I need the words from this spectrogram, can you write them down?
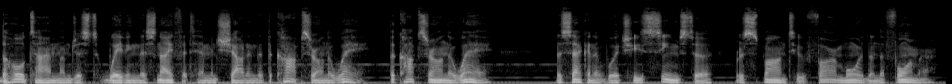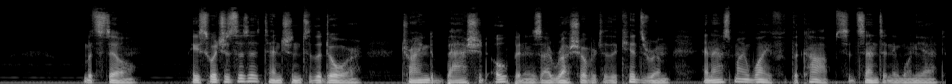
The whole time I'm just waving this knife at him and shouting that the cops are on the way, the cops are on the way, the second of which he seems to respond to far more than the former. But still, he switches his attention to the door, trying to bash it open as I rush over to the kids' room and ask my wife if the cops had sent anyone yet.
